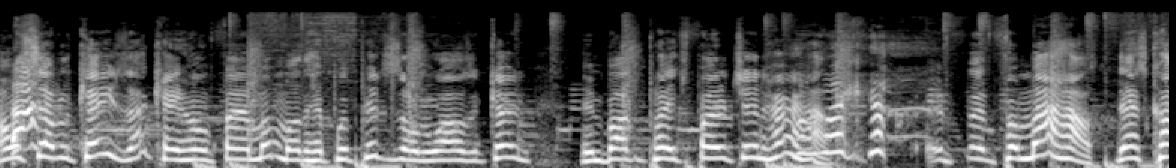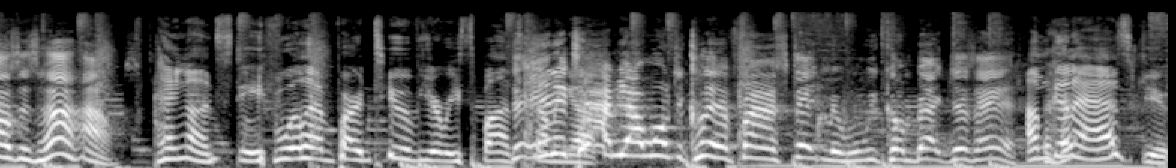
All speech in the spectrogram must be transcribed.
On several occasions, I came home find my mother had put pictures on the walls and curtains and bought the place furniture in her oh house. Oh my God. For my house. That's because it's her house. Hang on, Steve. We'll have part two of your response. Anytime y'all want to clarify a statement when we come back, just ask. I'm going to ask you.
